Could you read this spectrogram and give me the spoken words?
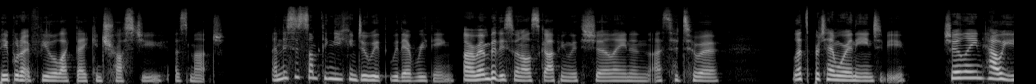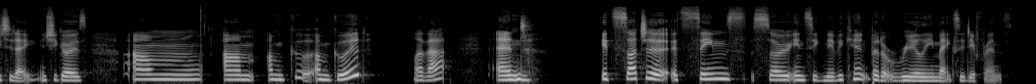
people don't feel like they can trust you as much. And this is something you can do with with everything. I remember this when I was skyping with Sher Leen, and I said to her, "Let's pretend we're in the interview." Sher Leen, how are you today? And she goes, um, um, I'm good. I'm good, like that. And it's such a, it seems so insignificant, but it really makes a difference.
